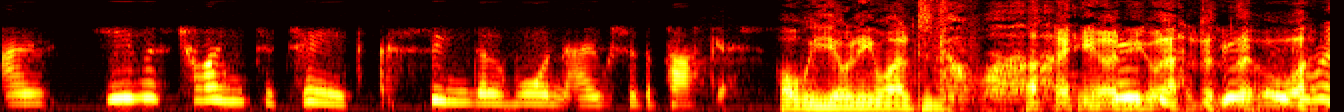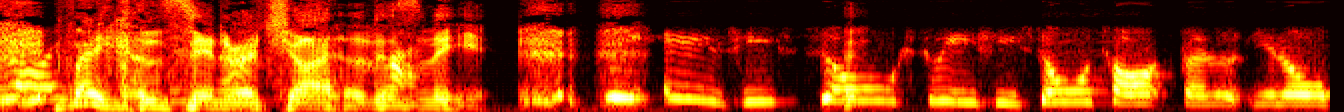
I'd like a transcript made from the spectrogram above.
and he was trying to take a single one out of the packet. Oh, he only wanted the one. He only wanted the one. Very considerate child, isn't he? He is. He's so sweet. He's so thoughtful. You know.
